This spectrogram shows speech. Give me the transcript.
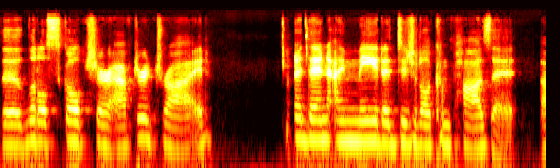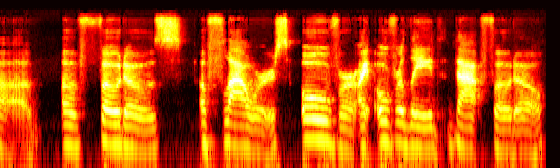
the little sculpture after it dried. And then I made a digital composite uh, of photos of flowers over, I overlaid that photo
